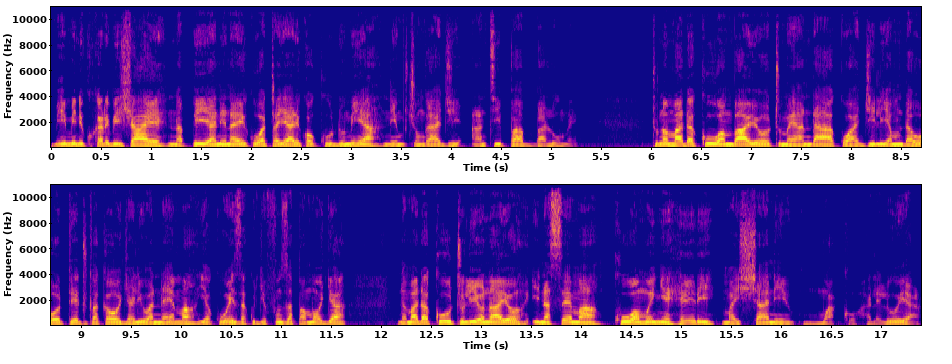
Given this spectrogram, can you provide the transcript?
Mimi ni kukaribishaye na pia ninayekuwa tayari kwa kuhudumia ni mchungaji antipa balume. Tuna mada kuu ambayo tumeandaa kwa ajili ya muda wote tutakaojaliwa neema ya kuweza kujifunza pamoja na mada kuu tuliyo nayo inasema kuwa mwenye heri maishani mwako. Haleluya!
